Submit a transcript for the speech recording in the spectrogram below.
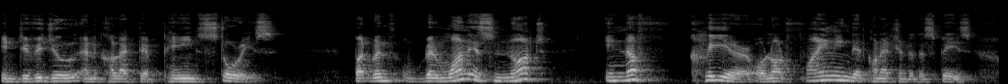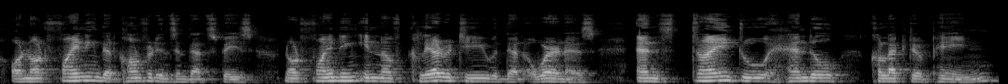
individual and collective pain stories. But when, when one is not enough clear or not finding that connection to the space or not finding that confidence in that space, not finding enough clarity with that awareness and trying to handle collective pain,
